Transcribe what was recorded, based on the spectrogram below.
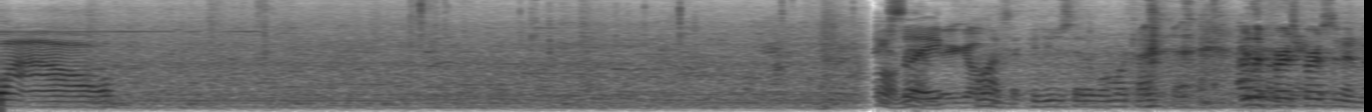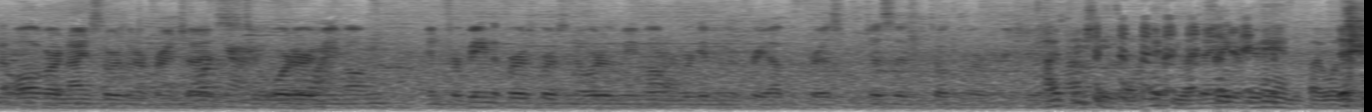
Wow. Oh, Actually, There you go. Hold on a sec. Could you just say that one more time? You're the first person in all of our nine stores in our franchise to order a Meat Mountain. And for being the first person to order the Meat Mountain, we're giving you a free apple crisp just as a token of our appreciation. I appreciate that. Thank you. I'd Thank shake you. your hand if I wasn't.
